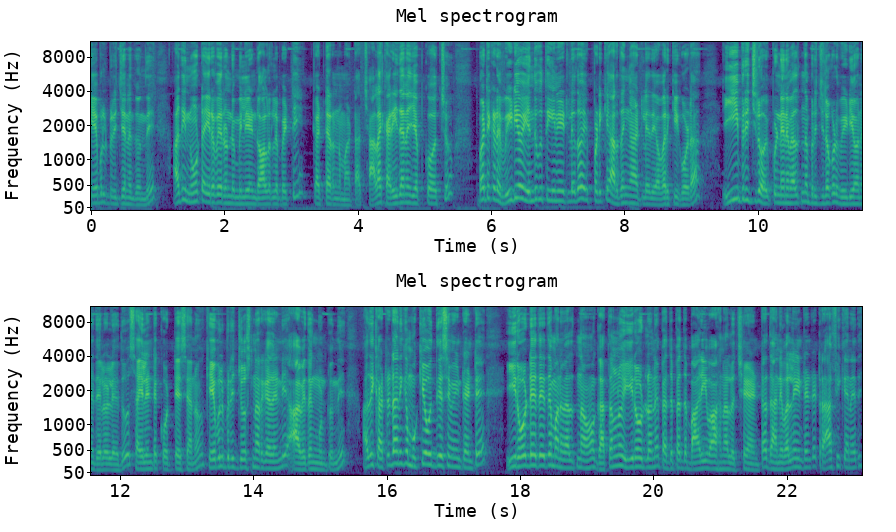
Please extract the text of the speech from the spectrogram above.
కేబుల్ బ్రిడ్జ్ అనేది ఉంది. అది నూట ఇరవై రెండు మిలియన్ డాలర్లు పెట్టి కట్టారనమాట చాలా ఖరీదనే చెప్పుకోవచ్చు. బట్ ఇక్కడ వీడియో ఎందుకు తీయట్లేదో ఇప్పటికీ అర్థం కావట్లేదు ఎవరికి కూడా. ఈ బ్రిడ్జ్లో ఇప్పుడు నేను వెళ్తున్న బ్రిడ్జ్లో కూడా వీడియో అనేది తెలియలేదు. సైలెంట్గా కొట్టేశాను. కేబుల్ బ్రిడ్జ్ చూస్తున్నారు కదండి ఆ విధంగా ఉంటుంది. అది కట్టడానికి ముఖ్య ఉద్దేశం ఏంటంటే ఈ రోడ్డు ఏదైతే మనం వెళ్తున్నామో గతంలో ఈ రోడ్లోనే పెద్ద పెద్ద భారీ వాహనాలు వచ్చాయంట. దానివల్ల ఏంటంటే ట్రాఫిక్ అనేది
